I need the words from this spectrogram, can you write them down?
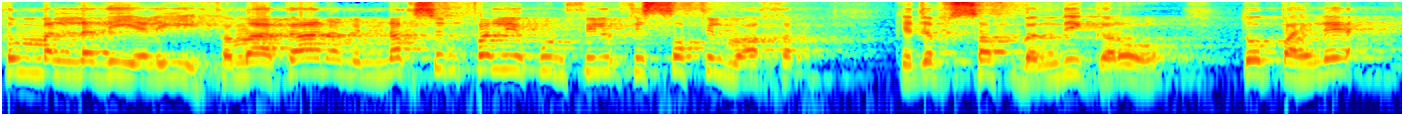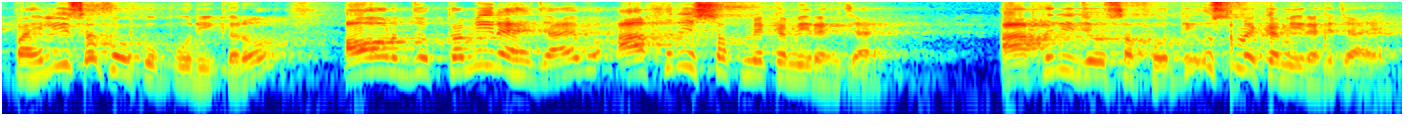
ثم الذي يليه فما كان من نقص فليكن في الصف المؤخر کہ جب صف بندی کرو تو پہلے پہلی صفوں کو پوری کرو اور جو کمی رہ جائے وہ آخری صف میں کمی رہ جائے۔ آخری جو صف ہوتی اس میں کمی رہ جائے۔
